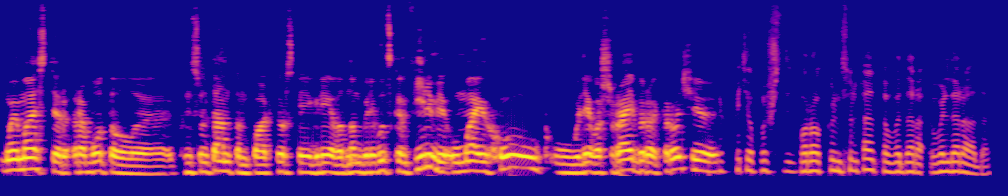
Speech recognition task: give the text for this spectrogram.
мой мастер работал э, консультантом по актерской игре в одном голливудском фильме у Майи Хоук, у Лева Шрайбера. Короче, Только хотел пошутить про консультанта в Эльдора- в Эльдорадо.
